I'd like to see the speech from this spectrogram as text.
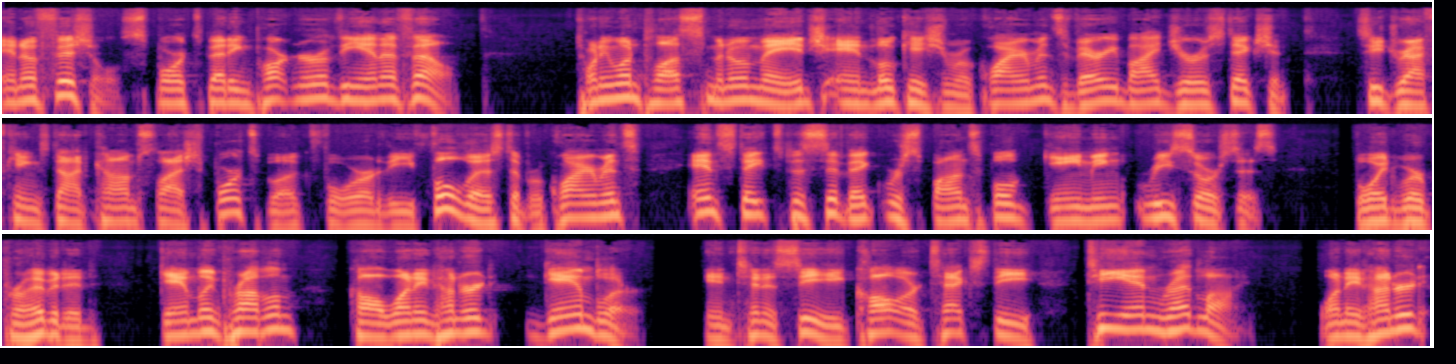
an official sports betting partner of the NFL. 21 plus minimum age and location requirements vary by jurisdiction. See DraftKings.com slash sportsbook for the full list of requirements and state-specific responsible gaming resources. Void where prohibited. Gambling problem? Call 1-800-GAMBLER. In Tennessee, call or text the TN Red Line, 1 800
